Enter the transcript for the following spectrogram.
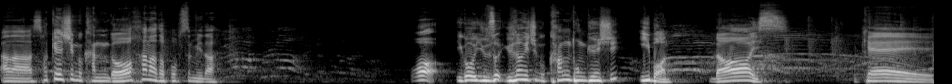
하나 석현 친구 간 거 하나 더 뽑습니다. 와, 이거 유서, 유성이 친구 강동균 씨 2번. 나이스. 오케이.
